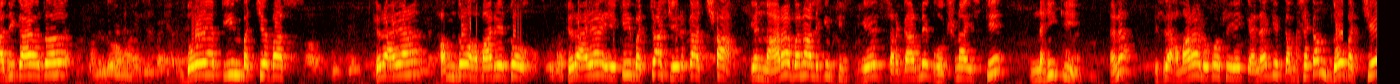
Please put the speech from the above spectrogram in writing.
आधी काय होतं दो या तीन बच्चे बस। फिर आया, हम दो, हमारे दो। फिर आया, एक ही बच्चा, शेर का अच्छा। ये नारा बना, लेकिन किस, ये सरकार ने घोषणा इसकी नहीं की, है ना? इसलिए हमारा लोगों से ये कहना है कि कम से कम दो बच्चे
